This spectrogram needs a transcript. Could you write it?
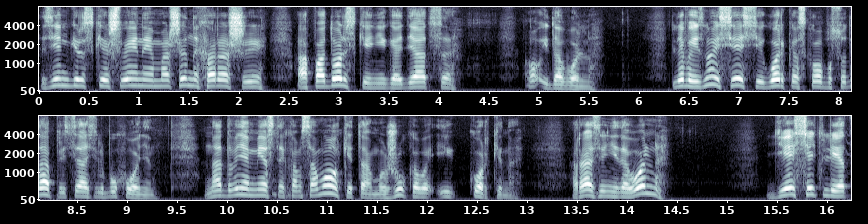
зингерские швейные машины хороши, а подольские не годятся. О, и довольно. Для выездной сессии Горьковского облсуда председатель Бухонин. На две местных комсомолки там, Жукова и Коркина. Разве недовольны? Десять лет.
